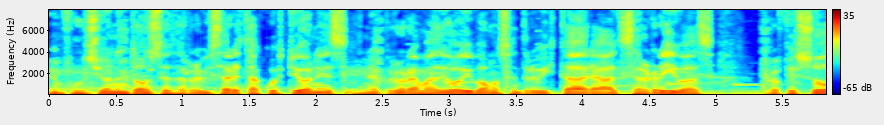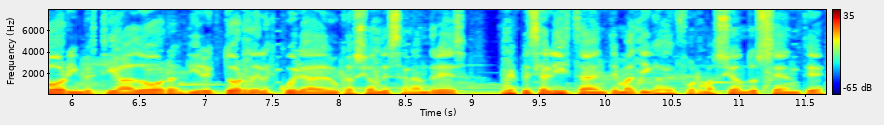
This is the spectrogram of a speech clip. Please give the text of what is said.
en función entonces de revisar estas cuestiones, en el programa de hoy vamos a entrevistar a Axel Rivas, profesor, investigador, director de la Escuela de Educación de San Andrés, un especialista en temáticas de formación docente,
